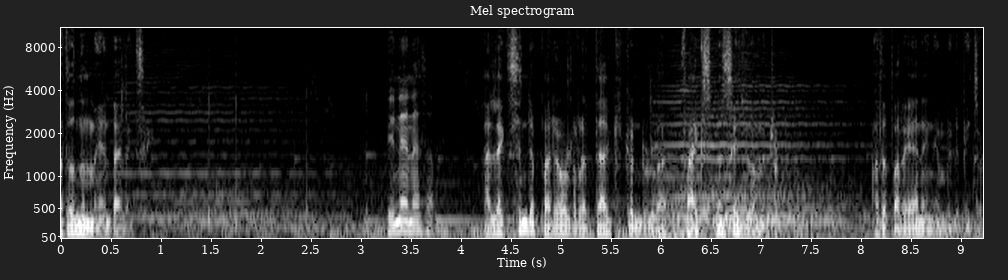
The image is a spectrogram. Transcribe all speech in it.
അതൊന്നും വേണ്ട അലക്സെ. പിന്നെ എന്നാ സാർ അലക്സിന്റെ പരോൾ റദ്ദാക്കിക്കൊണ്ടുള്ള ഫാക്സ് മെസ്സേജ് വന്നിട്ടുണ്ട്. അത് പറയാനാണ് ഞാൻ വിളിപ്പിച്ചത്.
